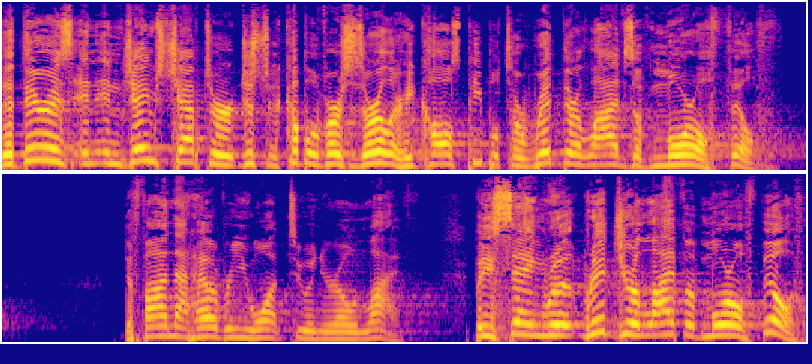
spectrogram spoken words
That there is, in, in James chapter, just a couple of verses earlier, he calls people to rid their lives of moral filth. Define that however you want to in your own life. But he's saying, rid your life of moral filth.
